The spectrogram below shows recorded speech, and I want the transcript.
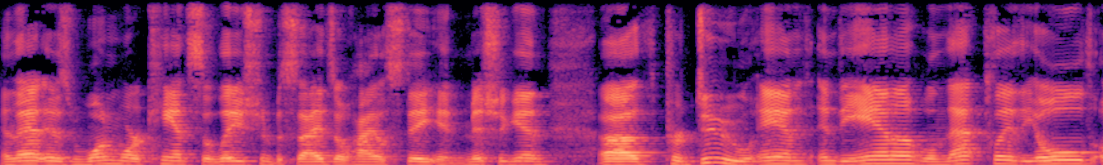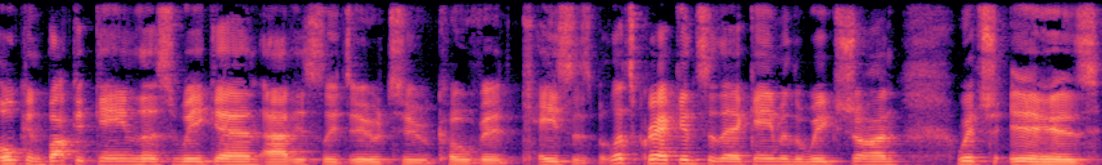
and that is one more cancellation besides Ohio State and Michigan. Uh, Purdue and Indiana will not play the old Oaken Bucket game this weekend, obviously due to COVID cases. But let's crack into that game of the week, Sean, which is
